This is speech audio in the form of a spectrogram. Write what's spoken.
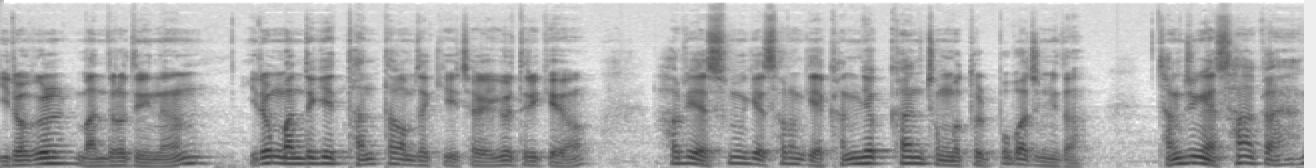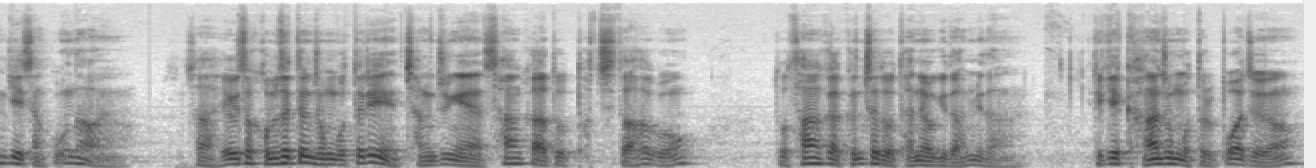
1억을 만들어 드리는 1억 만들기 단타 검색기 제가 이걸 드릴게요. 하루에 20개, 30개 강력한 종목들 뽑아줍니다. 장중에 상한가 한 개 이상 꼭 나와요. 자, 여기서 검색된 종목들이 장중에 상한가도 터치도 하고 또 상한가 근처도 다녀오기도 합니다. 이렇게 강한 종목들을 뽑아줘요.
